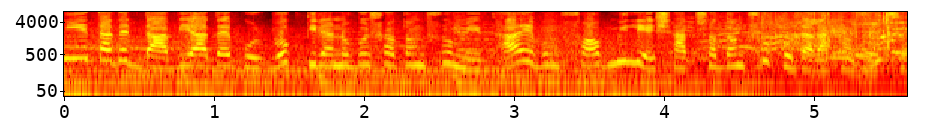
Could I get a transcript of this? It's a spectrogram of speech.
নিয়ে তাদের দাবি আদায় পূর্বক তিরানব্বই শতাংশ মেধা এবং সব মিলিয়ে ষাট শতাংশ কোটা রাখা হয়েছে।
